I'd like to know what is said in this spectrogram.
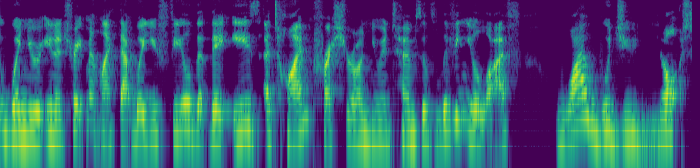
when you're in a treatment like that, where you feel that there is a time pressure on you in terms of living your life, why would you not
